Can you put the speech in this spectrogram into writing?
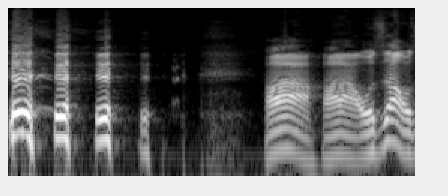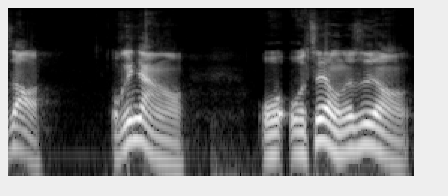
好啦好啦，我知道我知道，我跟你讲哦，我我这种就是那种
